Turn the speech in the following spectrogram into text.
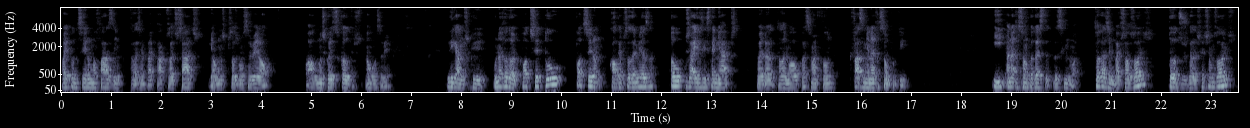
vai acontecer uma fase em que toda a gente vai estar com os olhos fechados e algumas pessoas vão saber algumas coisas que outros não vão saber digamos que o narrador pode ser tu, pode ser qualquer pessoa da mesa, ou já existem apps para telemóvel, para smartphone, que fazem a narração por ti. E a narração acontece da seguinte modo: toda a gente vai fechar os olhos, todos os jogadores fecham os olhos,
